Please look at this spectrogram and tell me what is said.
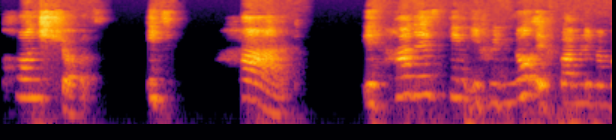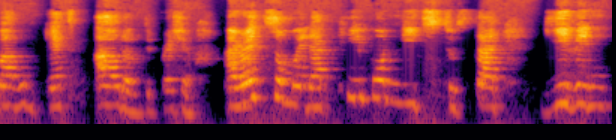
conscious. It's hard. The hardest thing, if you know a family member who gets out of depression, I read somewhere that people need to start giving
